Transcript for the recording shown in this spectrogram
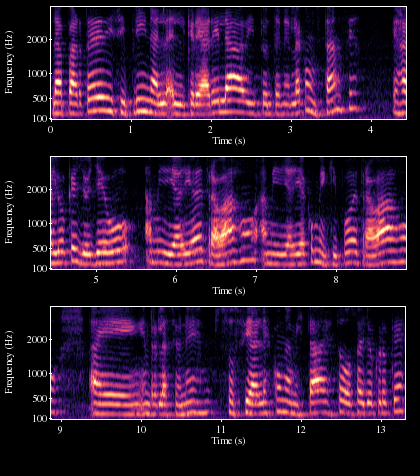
la parte de disciplina, el, crear el hábito, el tener la constancia, es algo que yo llevo a mi día a día de trabajo, a mi día a día con mi equipo de trabajo, eh, en relaciones sociales, con amistades, todo. O sea, yo creo que,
